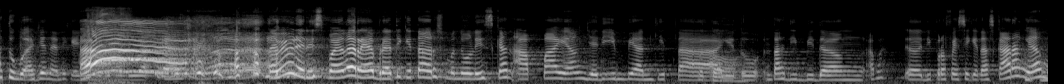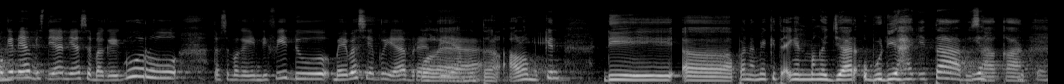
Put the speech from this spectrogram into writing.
Ah, tunggu aja nanti kayaknya. Ya, Tapi udah di spoiler ya, berarti kita harus menuliskan apa yang jadi impian kita Betul. gitu. Entah di bidang apa eh, di profesi kita sekarang ya, mungkin ya Miss Dian ya sebagai guru atau sebagai individu. Bebas ya Bu ya berarti Boleh, ya. betul. Kalau mungkin di eh, apa namanya kita ingin mengejar ubudiah kita misalkan. betul.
